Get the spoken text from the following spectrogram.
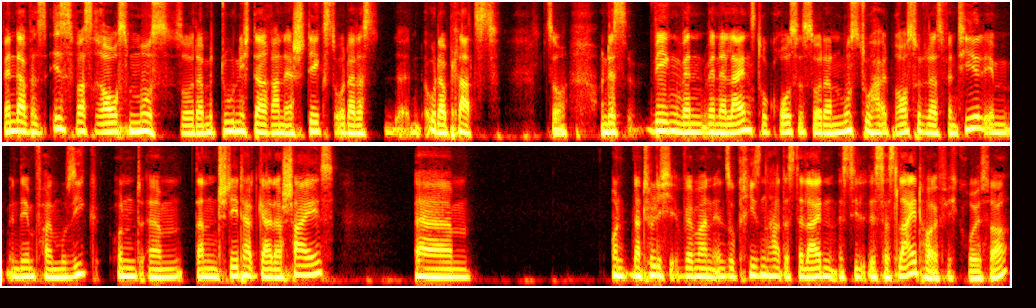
wenn da was ist, was raus muss, so damit du nicht daran erstickst oder das äh, oder platzt. So. Und deswegen, wenn, wenn der Leidensdruck groß ist, so, dann musst du halt, brauchst du das Ventil, eben in dem Fall Musik, und ähm, dann entsteht halt geiler Scheiß. Ähm, und natürlich, wenn man in so Krisen hat, ist der Leiden, ist, die, ist das Leid häufig größer.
